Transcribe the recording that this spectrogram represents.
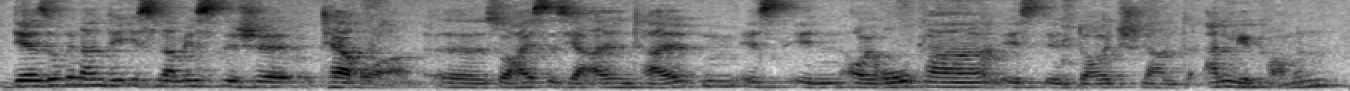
Der sogenannte islamistische Terror, äh, so heißt es ja allenthalben, ist in Europa, ist in Deutschland angekommen.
